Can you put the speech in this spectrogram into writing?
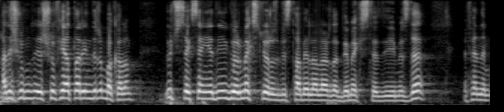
Hadi şu, şu fiyatları indirin bakalım. 3.87'yi görmek istiyoruz biz tabelalarda demek istediğimizde. Efendim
